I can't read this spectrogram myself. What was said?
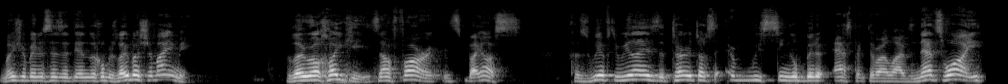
Moshe Rabbeinu says at the end of the Chumash, It's not far; it's by us. Because we have to realize the Torah talks to every single bit of aspect of our lives, and that's why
